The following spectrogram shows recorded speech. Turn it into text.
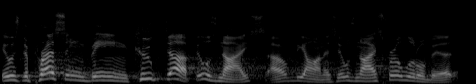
It was depressing being cooped up. It was nice, I'll be honest. It was nice for a little bit.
